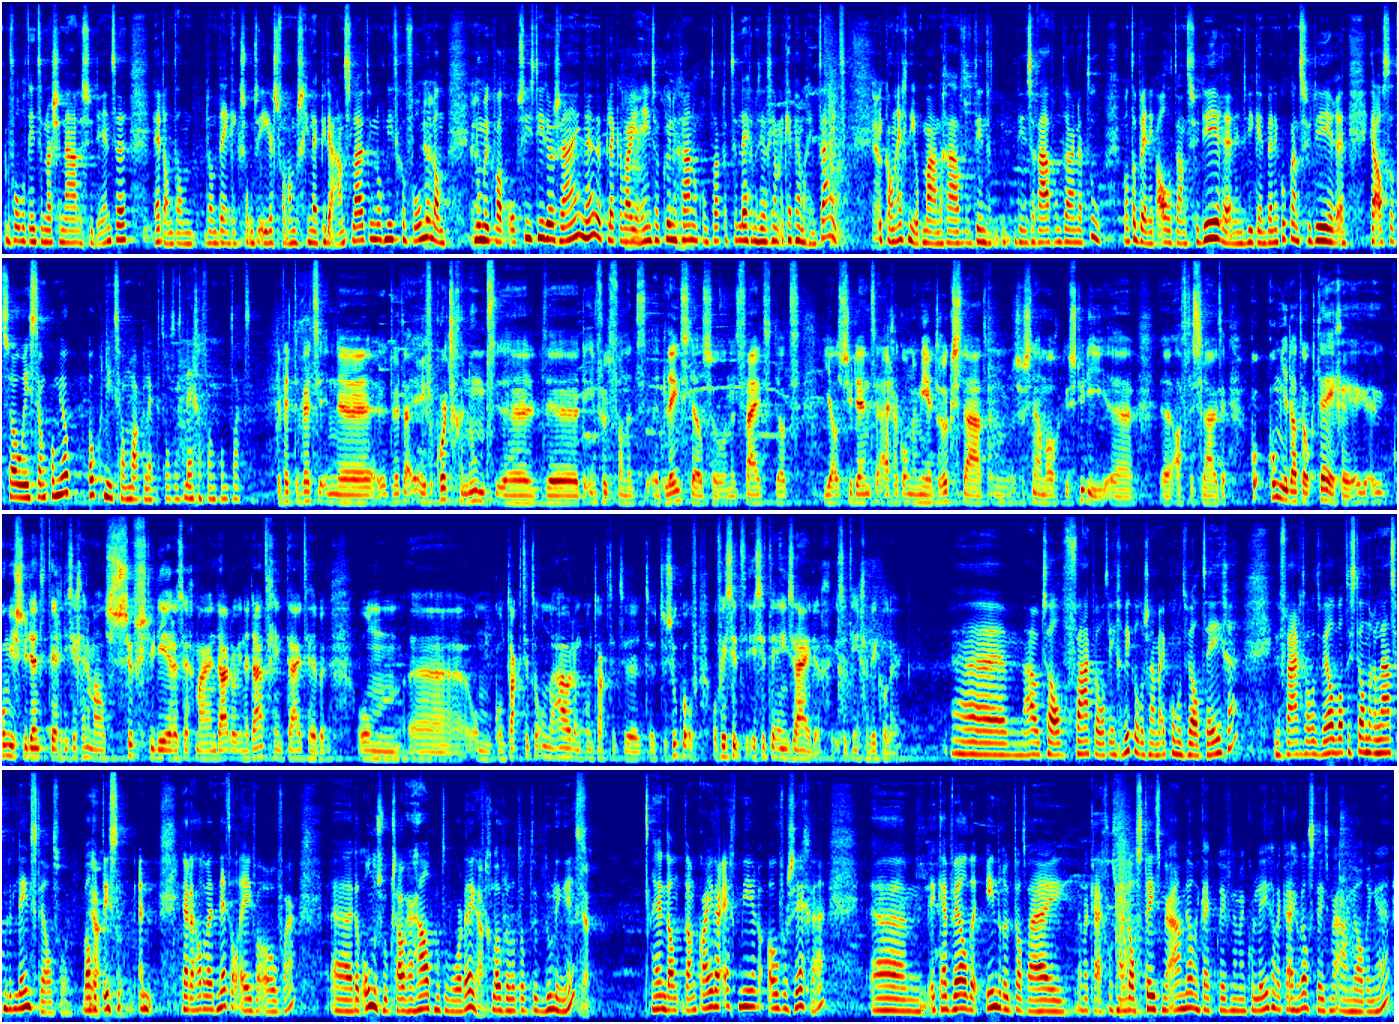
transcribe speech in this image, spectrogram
bijvoorbeeld internationale studenten, hè, dan, dan, dan denk ik soms eerst van, oh, misschien heb je de aansluiting nog niet gevonden. Ja. Dan noem ik wat opties die er zijn, hè, de plekken waar je heen zou kunnen gaan om contacten te leggen. Dan zeggen ze, ja, maar ik heb helemaal geen tijd. Ja. Ik kan echt niet op maandagavond of dins, dinsdagavond daar naartoe, want dan ben ik altijd aan het studeren en in het weekend ben ik ook aan het studeren. En ja, als dat zo is, dan kom je ook, ook niet zo makkelijk tot het leggen van contacten. Er werd, er in, uh, het werd even kort genoemd uh, de, de invloed van het, het leenstelsel en het feit dat je als student eigenlijk onder meer druk staat om zo snel mogelijk je studie uh, af te sluiten. Kom je dat ook tegen? Kom je studenten tegen die zich helemaal suf studeren, zeg maar, en daardoor inderdaad geen tijd hebben om, om contacten te onderhouden, om contacten te, te, te zoeken? Of, of is, het, is het te eenzijdig? Is het ingewikkelder? Uh, nou, het zal vaak wel wat ingewikkelder zijn, maar ik kom het wel tegen. En de vraag is altijd wel, wat is dan de relatie met het leenstelsel? Want ja. het is, en ja, daar hadden wij het net al even over. Uh, dat onderzoek zou herhaald moeten worden. Ik ja. geloof dat dat ook de bedoeling is. Ja. En dan, dan kan je daar echt meer over zeggen. Uh, ik heb wel de indruk dat wij... Nou, wij krijgen volgens mij wel steeds meer aanmeldingen. Ik kijk ook even naar mijn collega. Wij krijgen wel steeds meer aanmeldingen.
